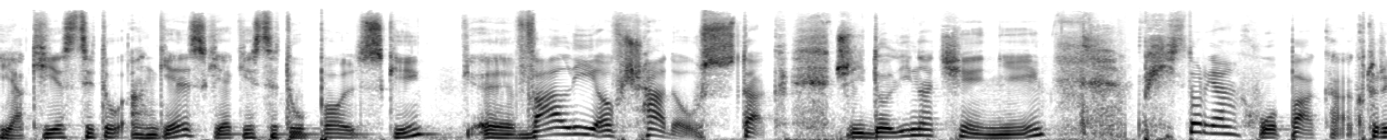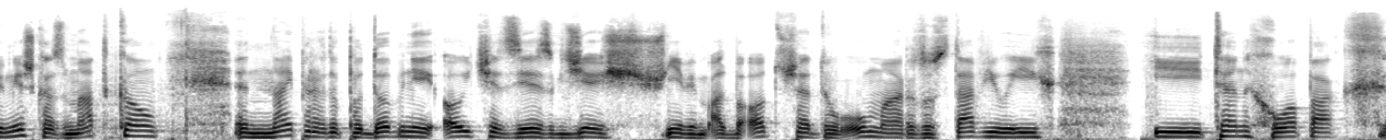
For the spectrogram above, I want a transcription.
Jaki jest tytuł angielski, jaki jest tytuł polski? E, Valley of Shadows, tak, czyli Dolina Cieni. Historia chłopaka, który mieszka z matką. Najprawdopodobniej ojciec jest gdzieś, nie wiem, albo odszedł, umarł, zostawił ich. I ten chłopak e,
